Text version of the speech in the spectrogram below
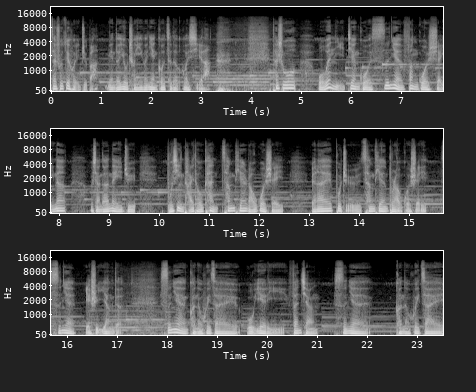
再说最后一句吧，免得又成一个念歌词的恶习了。他说：“我问你，见过思念放过谁呢？”我想到那一句：“不信抬头看，苍天饶过谁？”原来不止苍天不饶过谁，思念也是一样的。思念可能会在午夜里翻墙，思念可能会在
